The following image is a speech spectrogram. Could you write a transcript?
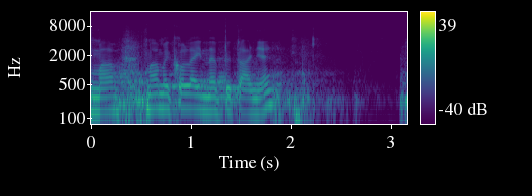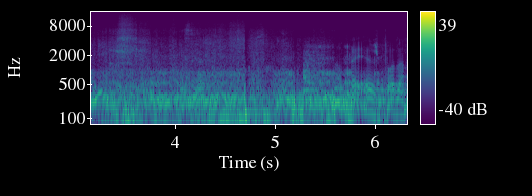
Ma, mamy kolejne pytanie. Dobra, ja już podam.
